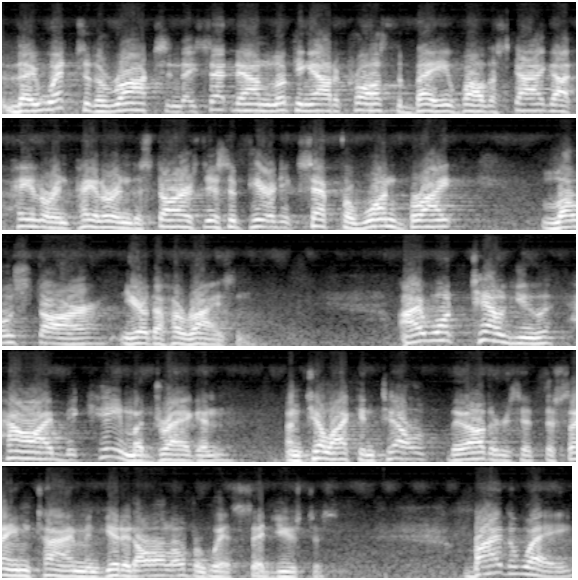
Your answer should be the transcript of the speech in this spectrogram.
they went to the rocks and they sat down looking out across the bay while the sky got paler and paler and the stars disappeared except for one bright, low star near the horizon. I won't tell you how I became a dragon until I can tell the others at the same time and get it all over with, said Eustace. By the way,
